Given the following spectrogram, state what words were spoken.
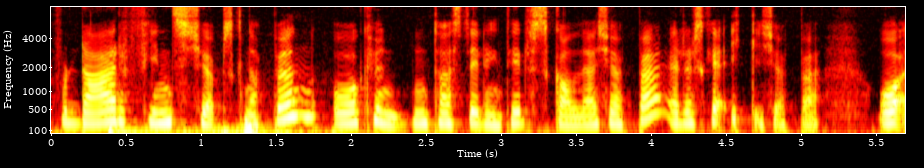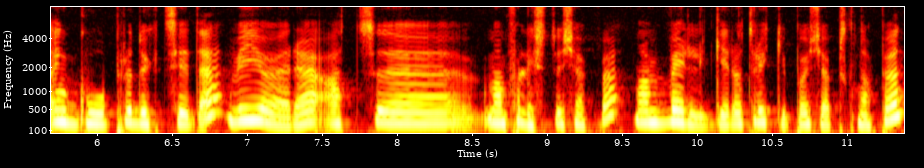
For der fins kjøpsknappen, og kunden tar stilling til skal jeg kjøpe eller skal jeg ikke kjøpe. Og en god produktside vil gjøre at uh, man får lyst til å kjøpe. Man velger å trykke på kjøpsknappen.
